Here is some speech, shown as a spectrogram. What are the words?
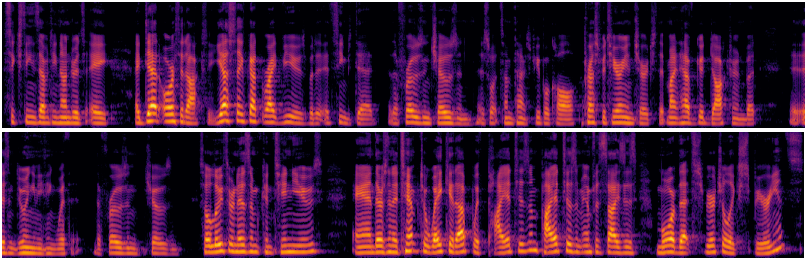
16, 1700s, a, a dead orthodoxy. Yes, they've got right views, but it, it seems dead. The frozen chosen is what sometimes people call Presbyterian church that might have good doctrine, but isn't doing anything with it. The frozen chosen. So Lutheranism continues, and there's an attempt to wake it up with pietism. Pietism emphasizes more of that spiritual experience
